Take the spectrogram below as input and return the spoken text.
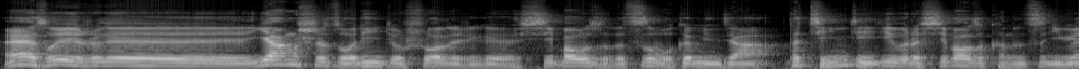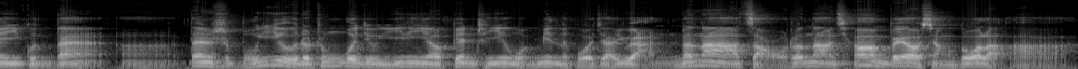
哎，所以这个央视昨天就说了，这个细胞子的自我革命家，它仅仅意味着细胞子可能自己愿意滚蛋啊，但是不意味着中国就一定要变成一个文明的国家，远着呢，早着呢，千万不要想多了啊！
